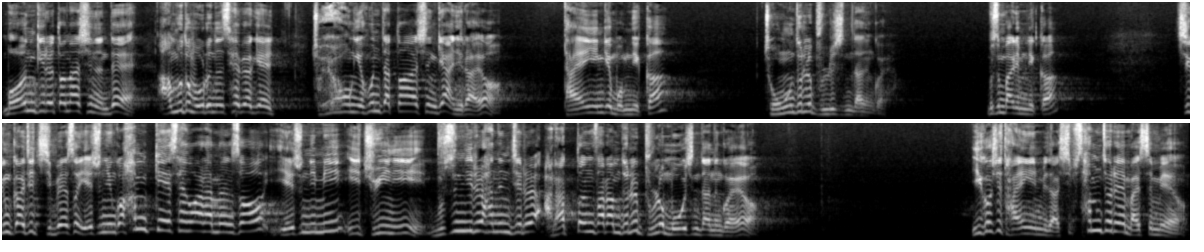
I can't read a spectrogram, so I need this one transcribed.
먼 길을 떠나시는데 아무도 모르는 새벽에 조용히 혼자 떠나시는 게 아니라요. 다행인 게 뭡니까? 종들을 부르신다는 거예요. 무슨 말입니까? 지금까지 집에서 예수님과 함께 생활하면서 예수님이 이 주인이 무슨 일을 하는지를 알았던 사람들을 불러 모으신다는 거예요. 이것이 다행입니다. 13절의 말씀이에요.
